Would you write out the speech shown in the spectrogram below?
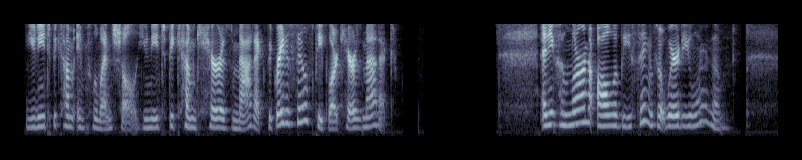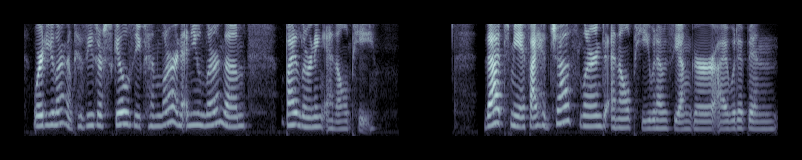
You need to become influential. You need to become charismatic. The greatest salespeople are charismatic. And you can learn all of these things, but where do you learn them? Where do you learn them? Because these are skills you can learn, and you learn them by learning NLP. That to me, if I had just learned NLP when I was younger, I would have been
